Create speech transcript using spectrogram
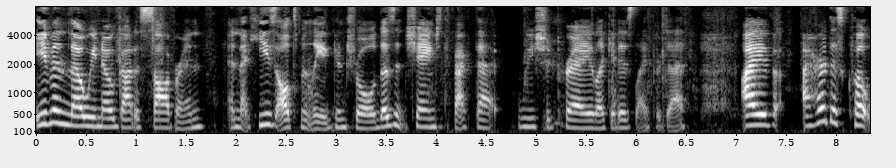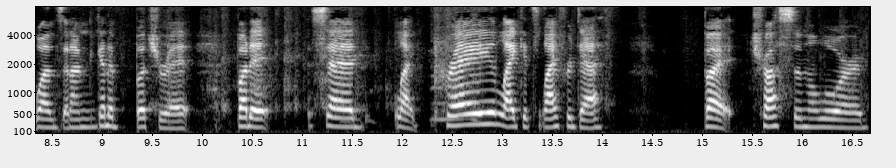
even though we know God is sovereign and that He's ultimately in control, doesn't change the fact that we should pray like it is life or death. I've I heard this quote once and I'm gonna butcher it, but it said like pray like it's life or death, but trust in the Lord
